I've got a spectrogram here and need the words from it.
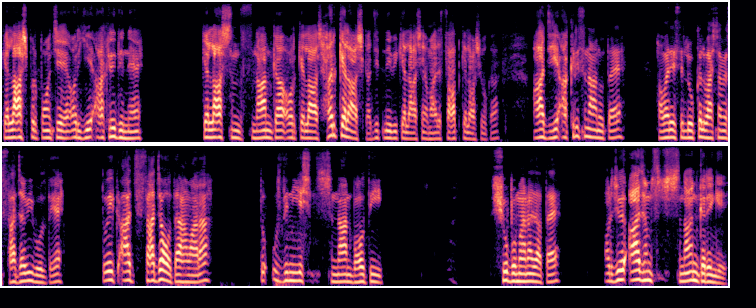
कैलाश पर पहुँचे हैं और ये आखिरी दिन है, कैलाश स्नान का और कैलाश, हर कैलाश का, जितने भी कैलाश है, हमारे सात कैलाशों का, आज ये आखिरी स्नान होता है। हमारे इसे लोकल भाषा में साझा भी बोलते हैं। तो एक आज साझा होता है हमारा तो उस दिन ये स्नान बहुत ही शुभ माना जाता है। और जो आज हम स्नान करेंगे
